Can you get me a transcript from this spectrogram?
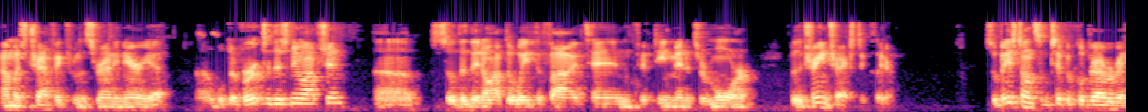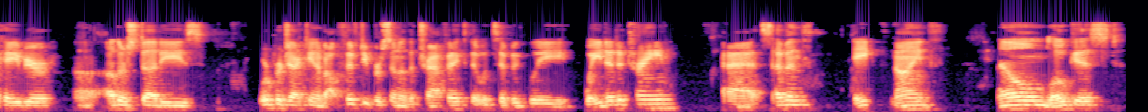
how much traffic from the surrounding area uh, will divert to this new option uh, so that they don't have to wait the 5, 10, 15 minutes or more for the train tracks to clear. So based on some typical driver behavior, uh, other studies, we're projecting about 50% of the traffic that would typically wait at a train at 7th, 8th, 9th, Elm, Locust,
